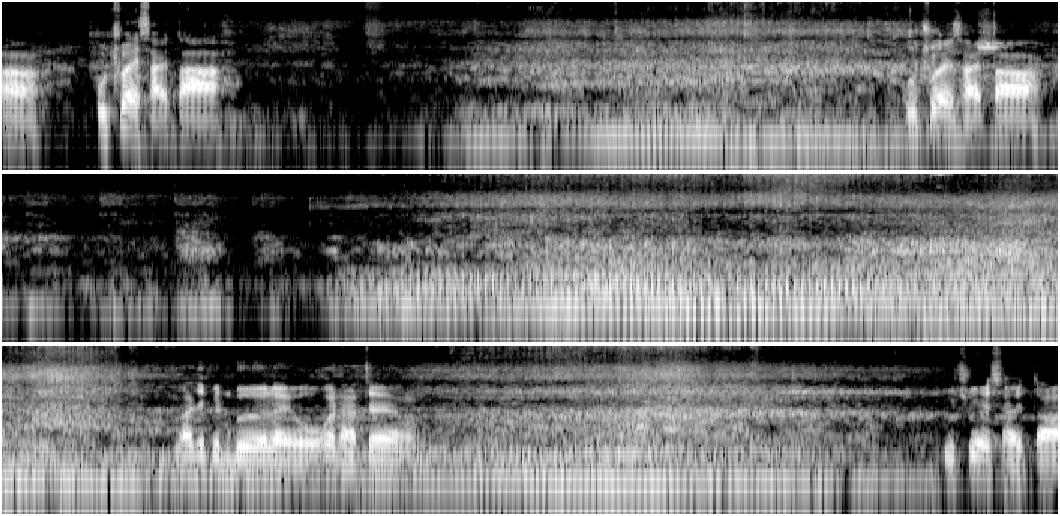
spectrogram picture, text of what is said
อ่า ผู้ช่วยสายตา ผู้ช่วยสายตา น่าจะเป็นเบอร์อะไรโอ้ก็น่าแจ้งผู้ช่วยสายตา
